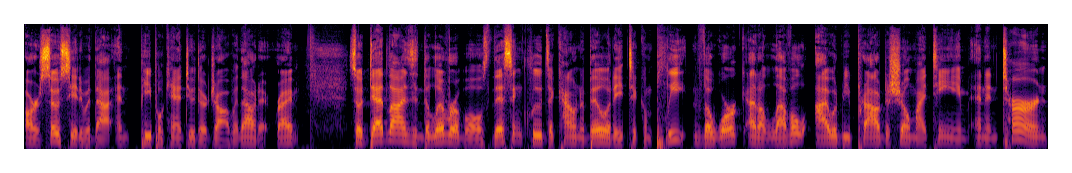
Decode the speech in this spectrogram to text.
are associated with that and people can't do their job without it, right? So deadlines and deliverables, this includes accountability to complete the work at a level I would be proud to show my team and in turn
